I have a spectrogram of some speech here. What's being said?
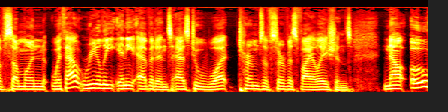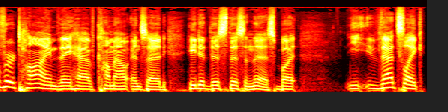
of someone without really any evidence as to what terms of service violations. Now, over time, they have come out and said he did this, this, and this, but that's like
